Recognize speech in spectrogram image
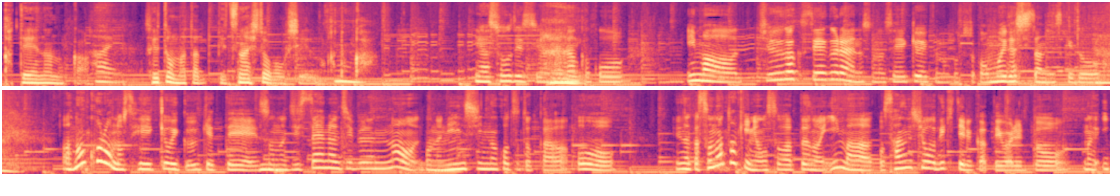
家庭なのか、はい。それともまた別な人が教えるのかとか。いやそうですよね、はい。なんかこう今中学生ぐらいのその性教育のこととか思い出したんですけど、あの頃の性教育受けて、うん。その実際の自分のこの妊娠のこととかをなんかその時に教わったのを今こう参照できてるかって言われるとなんか一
